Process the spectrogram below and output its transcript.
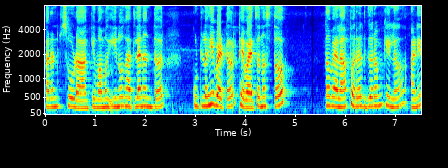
कारण सोडा किंवा मग इनो घातल्यानंतर कुठलंही बॅटर ठेवायचं नसतं. तव्याला परत गरम केलं आणि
